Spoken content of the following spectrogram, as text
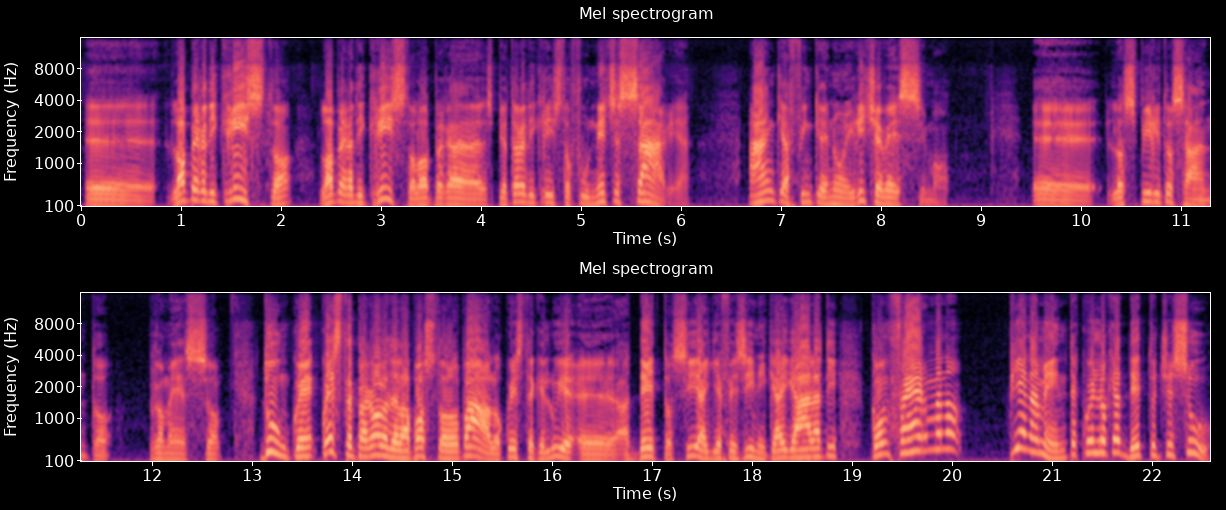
eh, l'opera di Cristo, l'opera di Cristo, l'opera spiatoria di Cristo fu necessaria anche affinché noi ricevessimo eh, lo Spirito Santo promesso. Dunque, queste parole dell'Apostolo Paolo, queste che lui eh, ha detto sia agli Efesini che ai Galati, confermano pienamente quello che ha detto Gesù.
